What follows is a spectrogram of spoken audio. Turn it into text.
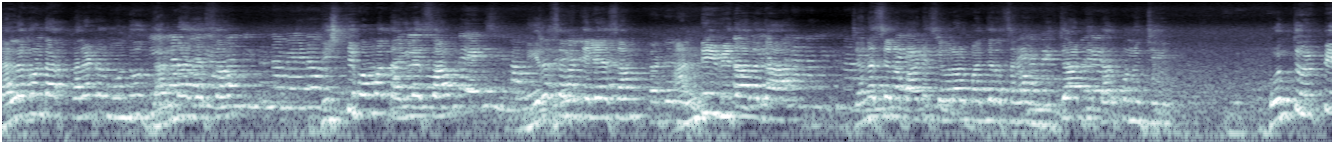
నల్లగొండ కలెక్టర్ ముందు ధర్నా చేస్తాం. దిష్టి బొమ్మ తగిలేస్తాం. నిరసన తెలియస్తాం అన్ని విధాలుగా జనసేన పార్టీ శివరాల్ బంజారా సంఘం విద్యార్థి తరపు నుంచి గొంతు విప్పి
